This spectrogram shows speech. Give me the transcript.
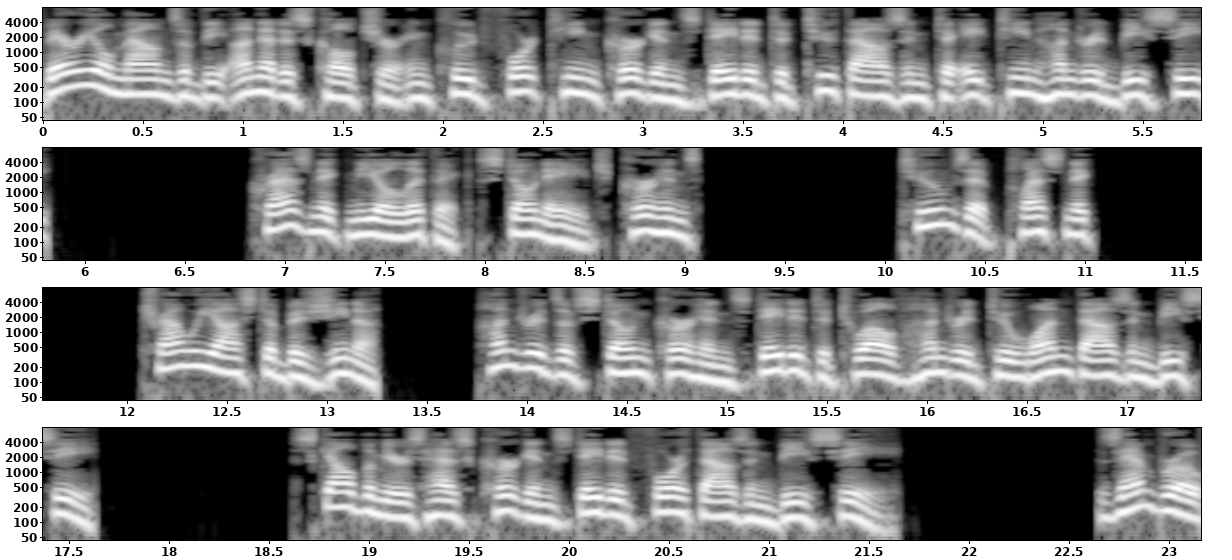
Burial mounds of the Unetis culture include 14 kurgans dated to 2000 to 1800 BC. Krasnik Neolithic Stone Age kurhans. Tombs at Plesnik. Trawiasta Bajina hundreds of stone kurhans dated to 1200 to 1000 BC. Skalbamirs has kurgans dated 4000 BC. Zambro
